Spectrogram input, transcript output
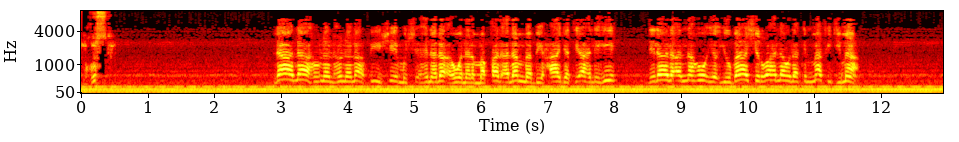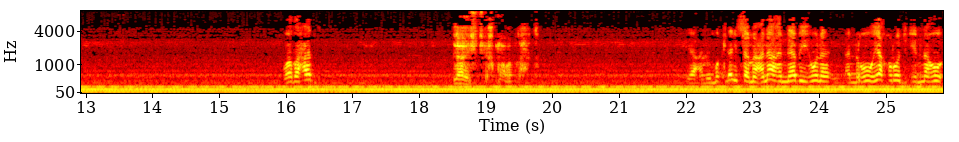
الغسل؟ لا لا هنا هنا لا في شيء مش هنا لا هو أنا لما قال ألم بحاجة أهله دلالة أنه ي- يباشر أهله لكن ما في جماع. وضحت لا يا شيخ ما وضحت. يعني ليس معناه النبي هنا أنه يخرج إنه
